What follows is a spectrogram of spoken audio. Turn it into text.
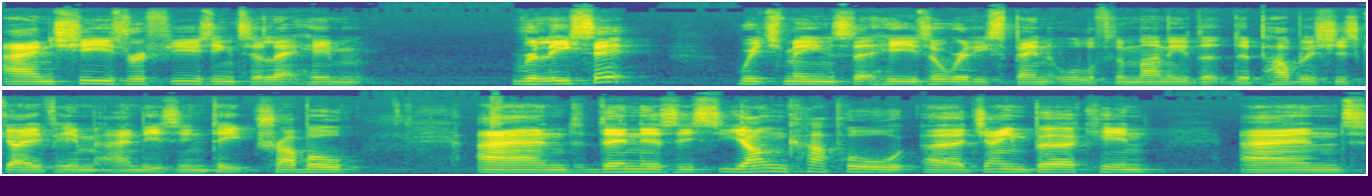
and she's refusing to let him release it, which means that he's already spent all of the money that the publishers gave him and is in deep trouble. And then there's this young couple, uh, Jane Birkin and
